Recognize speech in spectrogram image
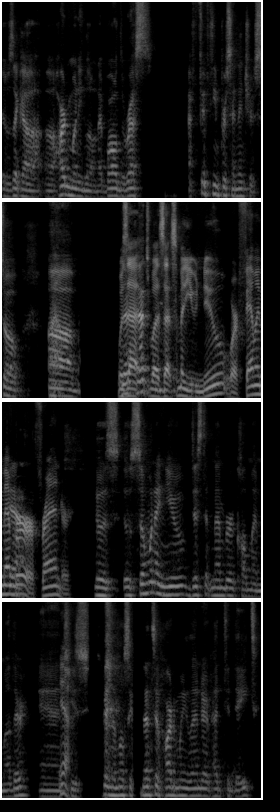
It was like a, a hard money loan. I borrowed the rest at fifteen percent interest. So. Um, was that, that was that somebody you knew or a family member yeah. or a friend or? It was it was someone I knew, distant member called my mother, and yeah. she's been the most expensive hard money lender I've had to date.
